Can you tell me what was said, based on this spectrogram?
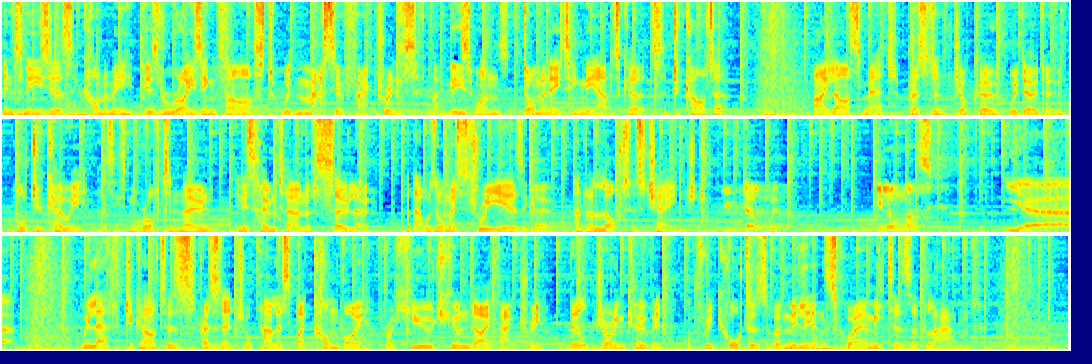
Indonesia's economy is rising fast with massive factories like these ones dominating the outskirts of Jakarta. I last met President Joko Widodo, or Jokowi as he's more often known, in his hometown of Solo, but that was almost three years ago and a lot has changed. You've dealt with Elon Musk? Yeah. We left Jakarta's presidential palace by convoy for a huge Hyundai factory built during COVID on three quarters of a million square meters of land.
